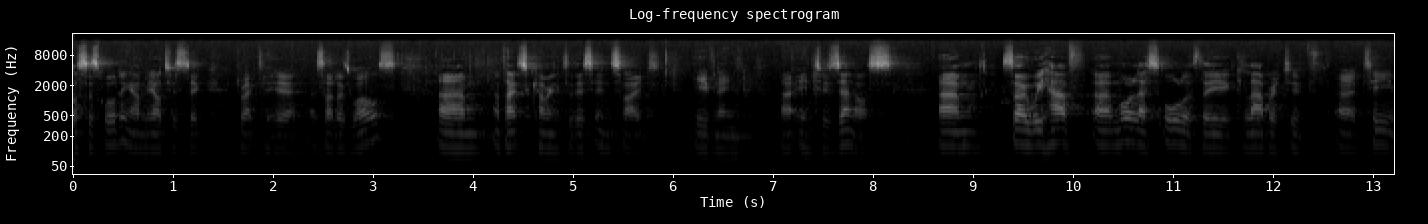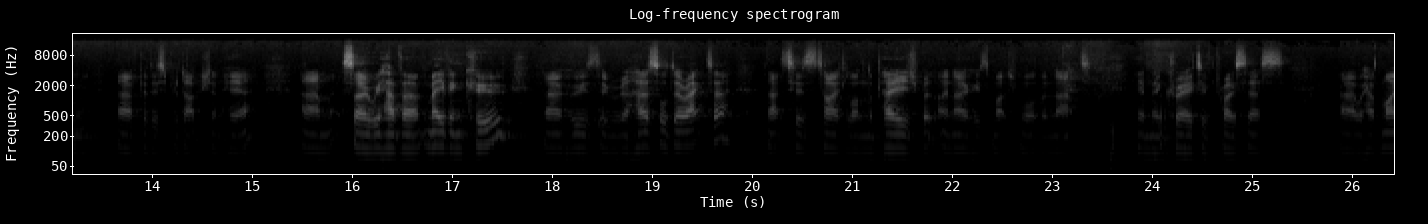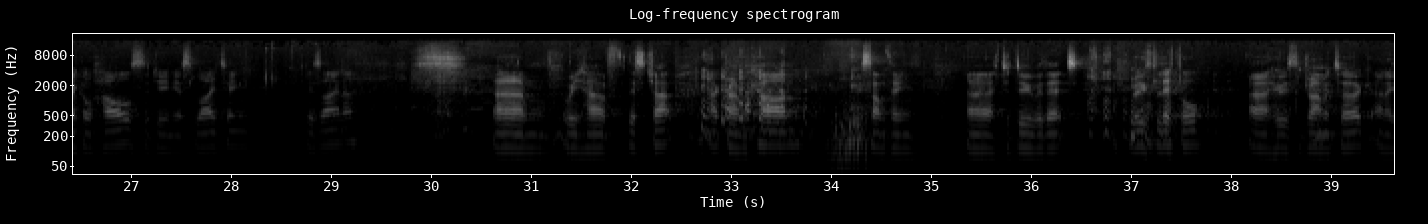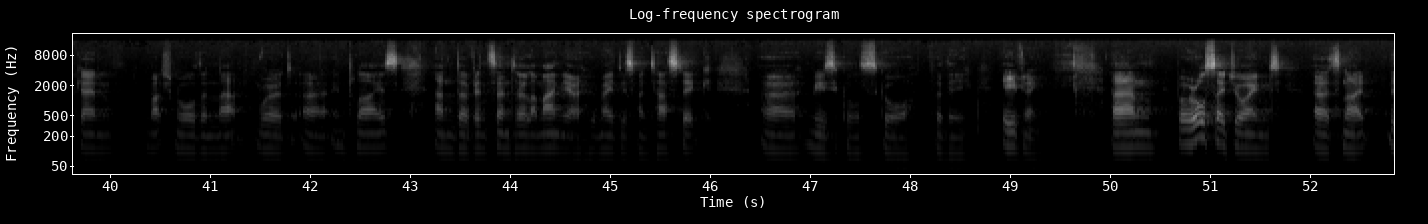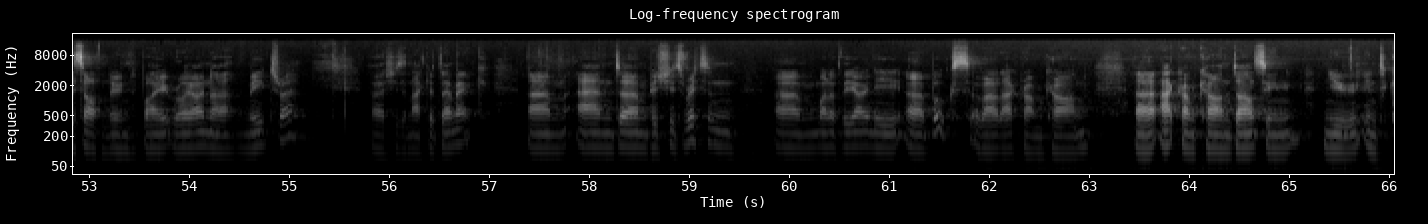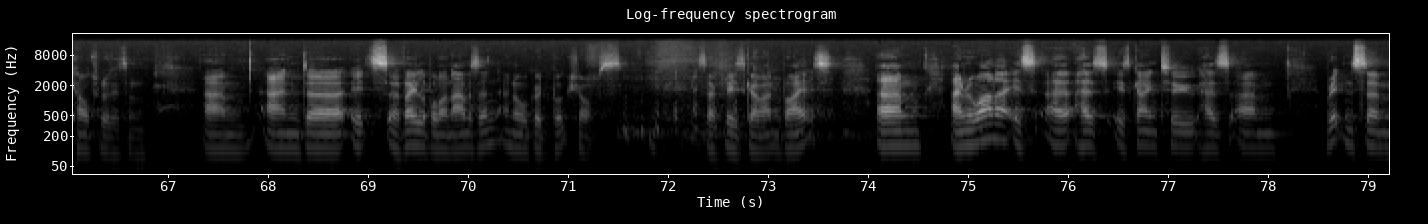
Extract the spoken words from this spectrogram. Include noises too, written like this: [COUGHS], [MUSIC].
I'm the artistic director here at Sadler's Wells. Um, and thanks for coming to this insight evening uh, into Xenos. Um, so we have uh, more or less all of the collaborative uh, team uh, for this production here. Um, so we have uh, Mavin Khoo, uh, who is the rehearsal director. That's his title on the page, but I know he's much more than that in the creative process. Uh, we have Michael Hulls, the Genius Lighting designer. Um, we have this chap, Akram [LAUGHS] Khan, who's something uh, to do with it. Ruth Little, uh, who is the dramaturg, and again, much more than that word uh, implies. And uh, Vincenzo Lamagna, who made this fantastic uh, musical score for the evening. Um, but we're also joined uh, tonight, this afternoon, by Royona Mitra. Uh, she's an academic, um, and um, but she's written um, one of the only uh, books about Akram Khan, uh, Akram Khan Dancing New Interculturalism. Um, and uh, it's available on Amazon and all good bookshops. [LAUGHS] so please go out and buy it. Um, and Royona is, uh, has, is going to, has um, written some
